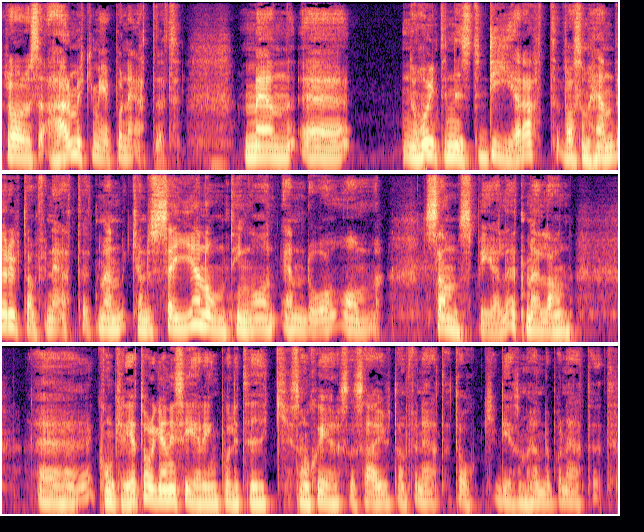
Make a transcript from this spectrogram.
rörelse är mycket mer på nätet. Men eh, nu har ju inte ni studerat vad som händer utanför nätet, men kan du säga någonting om, ändå om samspelet mellan eh, konkret organisering, politik som sker så att säga, utanför nätet och det som händer på nätet?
